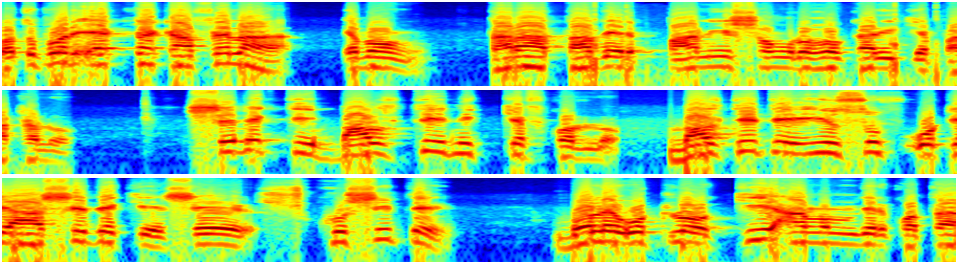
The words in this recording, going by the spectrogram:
অতপর একটা কাফেলা এবং তারা তাদের পানি সংগ্রহকারীকে পাঠালো। সে ব্যক্তি বালতি নিক্ষেপ করল। বালতিতে ইউসুফ উঠে আসে দেখে সে খুশিতে বলে উঠল, কি আনন্দের কথা।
